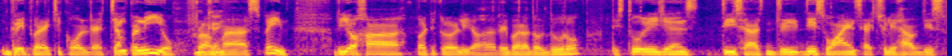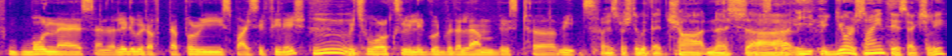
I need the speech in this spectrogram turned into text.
a grape variety called uh, Tempranillo from Okay. uh, Spain. Rioja, particularly uh, Ribera del Duero, these two regions, these has the, these wines actually have this boldness and a little bit of peppery, spicy finish, Hmm. which works really good with the lamb-based uh, meats. Especially with that chartness. Uh, you're a scientist, actually.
